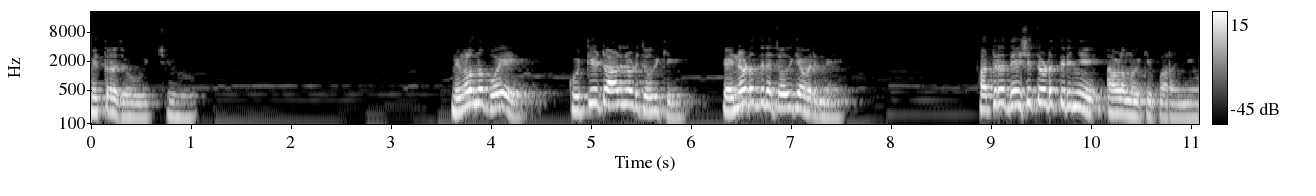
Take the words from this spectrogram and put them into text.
മിത്ര ചോദിച്ചു നിങ്ങളൊന്ന് പോയേ കുറ്റിയിട്ട ആളിനോട് ചോദിക്കേ എന്നോടെന്തിനാ ചോദിക്കാൻ വരുന്നേ? ഭദ്ര ദേഷ്യത്തോടെ തിരിഞ്ഞ് അവളെ നോക്കി പറഞ്ഞു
